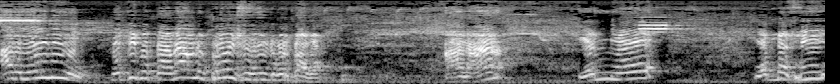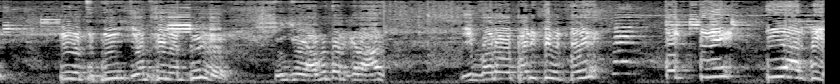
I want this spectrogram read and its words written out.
அதை எழுதி வெற்றி பெற்றானா அவனுக்கு ப்ரொவிஷன் சொல்லிட்டு கொடுப்பாங்க. ஆனா எம்ஏ எம்எஸ்சி பிஹெச்டி எம்சில் என்று இங்கே அமர்ந்திருக்கிற ஆசி- இவ்வளவு படித்துவிட்டு டெட்டு டிஆர்பி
